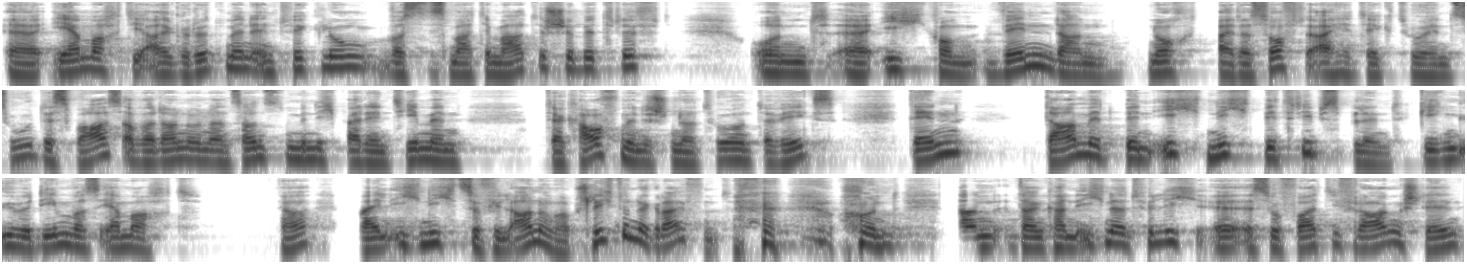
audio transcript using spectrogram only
äh, er macht die Algorithmenentwicklung, was das Mathematische betrifft. Und äh, ich komme, wenn dann, noch bei der Softwarearchitektur hinzu. Das war's aber dann. Und ansonsten bin ich bei den Themen der kaufmännischen Natur unterwegs. Denn damit bin ich nicht betriebsblind gegenüber dem, was er macht ja, weil ich nicht so viel Ahnung habe, schlicht und ergreifend. Und dann, dann kann ich natürlich äh, sofort die Fragen stellen,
